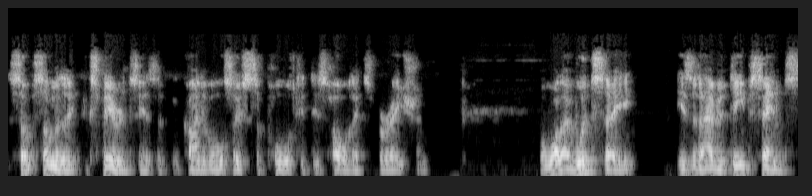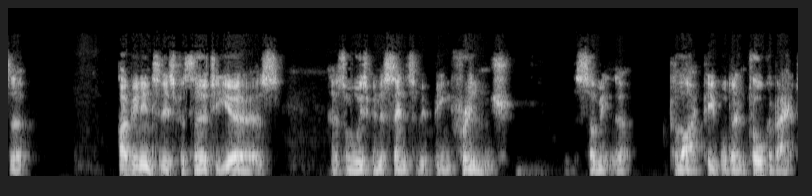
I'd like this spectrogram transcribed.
some some of the experiences that kind of also supported this whole exploration. But what I would say is that I have a deep sense that I've been into this for 30 years. There's always been a sense of it being fringe, something that polite people don't talk about.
